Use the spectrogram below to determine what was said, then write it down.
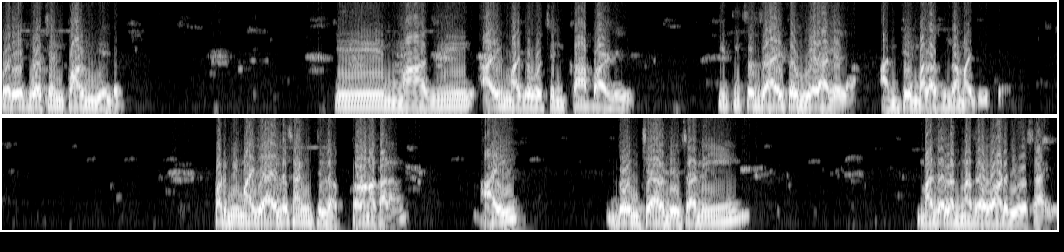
पर एक वचन पाळून गेलं. की माझी आई माझे वचन का पाळली? की तिचं जायचं वेळ आलेला आणि ते मला सुद्धा माहिती होतं. पर मी माझ्या आईला सांगितलं करोना काळात आई दोन चार दिवसांनी माझ्या लग्नाचा वाढदिवस आहे.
